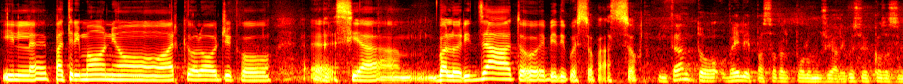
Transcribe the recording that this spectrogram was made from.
il patrimonio archeologico eh, sia valorizzato e via di questo passo. Intanto Veli è passata al polo museale, questo che cosa significa?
